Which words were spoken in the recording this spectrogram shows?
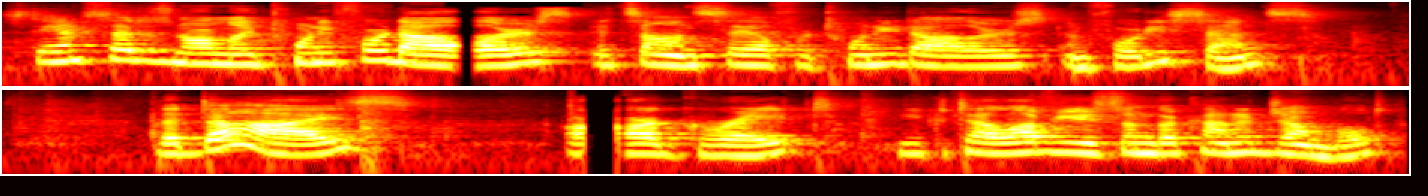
Stamp set is normally $24. It's on sale for $20.40. The dies are great. You can tell I've used them. They're kind of jumbled.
